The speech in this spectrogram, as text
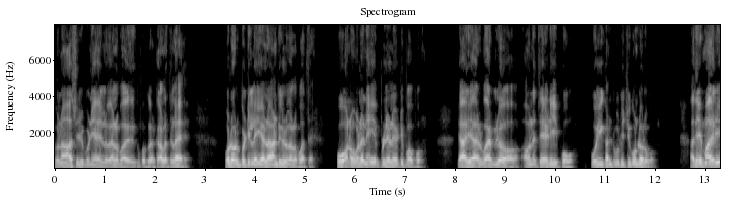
இப்போ நான் ஆசிரியர் பணியாக வேலை பார்க்குற காலத்தில் உடவர்பட்டியில் ஏழு ஆண்டுகள் வேலை பார்த்தேன். போன உடனே பிள்ளைகளை எட்டி பார்ப்போம். யார் யார் வரலையோ அவனை தேடி போவோம் போய் கண்டுபிடிச்சி கொண்டு வருவோம். அதே மாதிரி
